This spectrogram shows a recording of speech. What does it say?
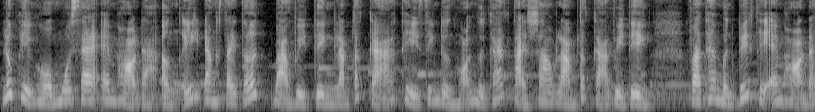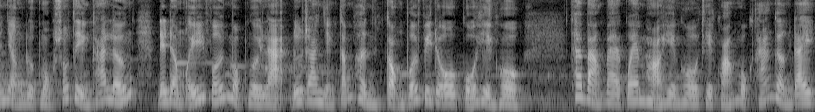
Lúc Hiền Hồ mua xe, em họ đã ẩn ý đăng status bạn vì tiền làm tất cả thì xin đừng hỏi người khác tại sao làm tất cả vì tiền. Và theo mình biết thì em họ đã nhận được một số tiền khá lớn để đồng ý với một người lạ đưa ra những tấm hình cộng với video của Hiền Hồ. Theo bạn bè của em họ Hiền Hồ thì khoảng một tháng gần đây,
